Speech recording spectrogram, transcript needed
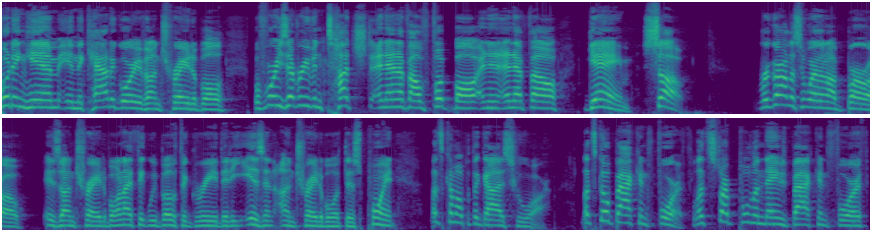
putting him in the category of untradeable before he's ever even touched an NFL football and an NFL game. So, regardless of whether or not Burrow is untradeable, and I think we both agree that he isn't untradeable at this point, let's come up with the guys who are. Let's go back and forth. Let's start pulling names back and forth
